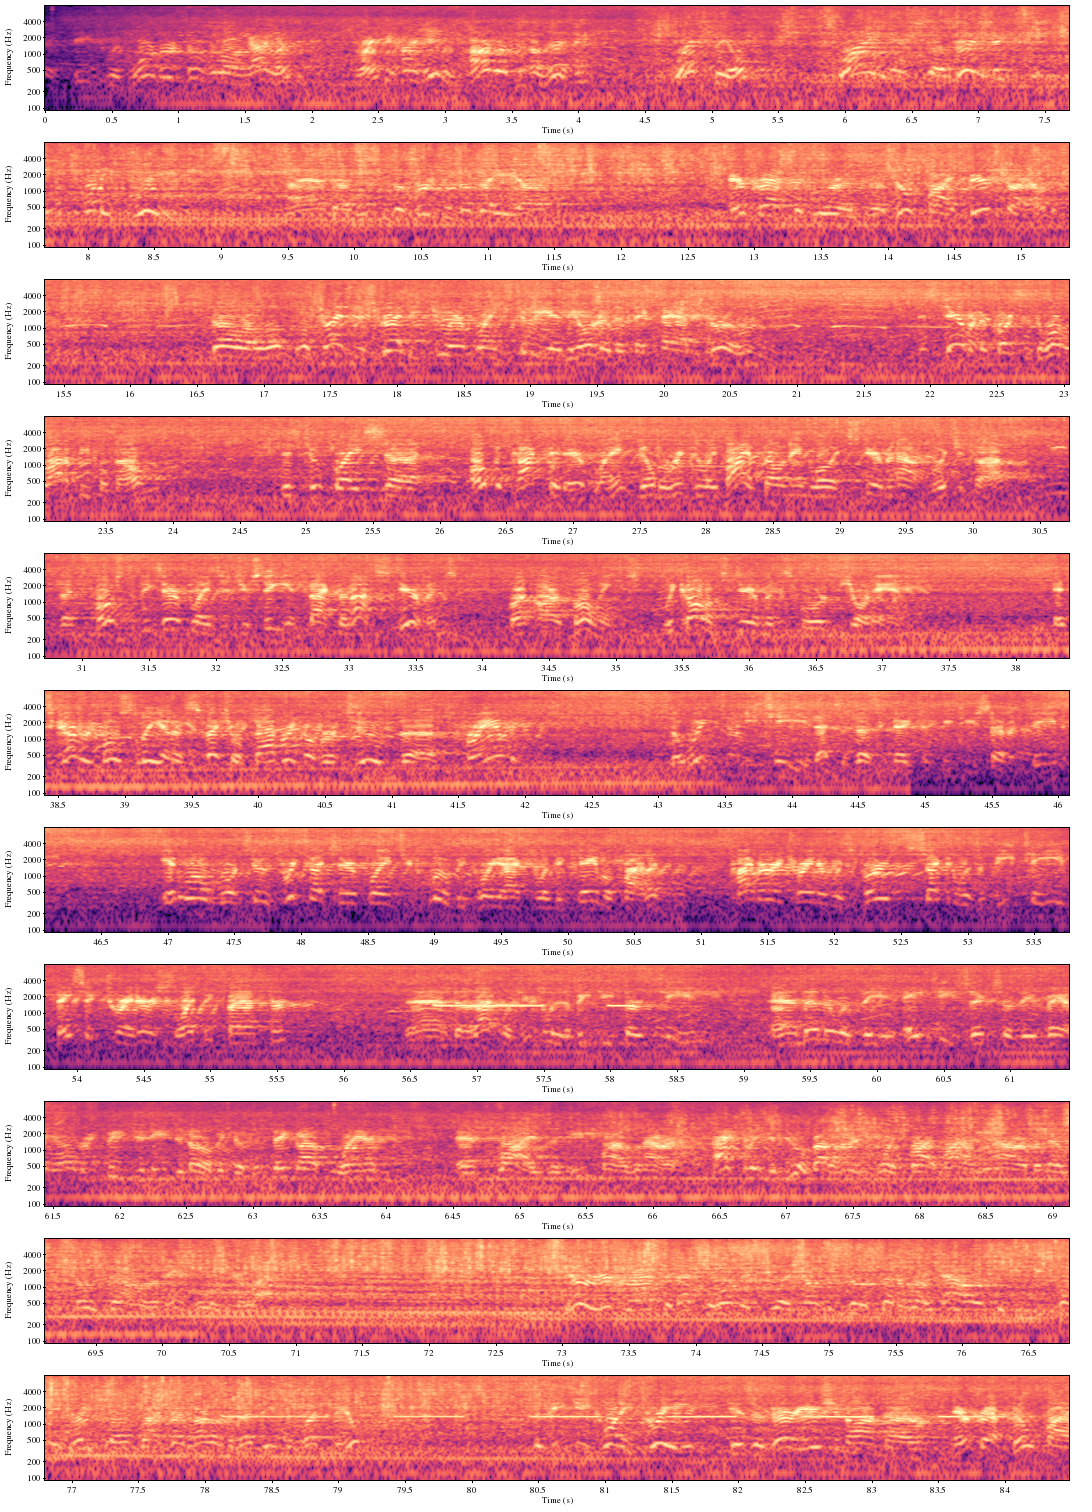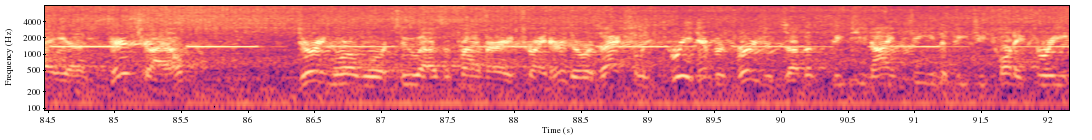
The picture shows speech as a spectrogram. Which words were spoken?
He's with Warbirds over Long Island. Right behind him is Harlan Azizi, Westfield. Flying his uh, very big PT-23. And uh, this is a version of a uh, aircraft that was uh, built by Fairchild. So uh, we'll, we'll try to describe these two airplanes to you in the order that they pass through. The Stearman, of course, is the one a lot of people know. This two-place uh, open cockpit airplane, built originally by a fellow named Lloyd Stearman out in Wichita. That most of these airplanes that you see, in fact, are not Stearmans, but are Boeings. We call them Stearmans for shorthand. It's covered mostly in a special fabric over a tube uh, frame. The wings are PT, that's the designation, PT-17. In World War II, three types of airplanes you flew before you actually became a pilot. Primary trainer was first, second was a BT, basic trainer, slightly faster, and uh, that was usually the BT-13. And then there was the AT-6 or the advanced three speeds you need to know because it takes off, lands, and flies at 80 miles an hour. Actually, can do about 125 miles an hour, but that goes down with an angle of your lap. The other aircraft, and that's the one that uh, comes to show center right now, is the PT-23 flown by Fred Harlan of Red from Westfield. The PT-23 is a variation on uh, aircraft built by uh, Fairchild during World War II as a primary trainer. There was actually three different versions of it, the PT-19, the PT-23.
